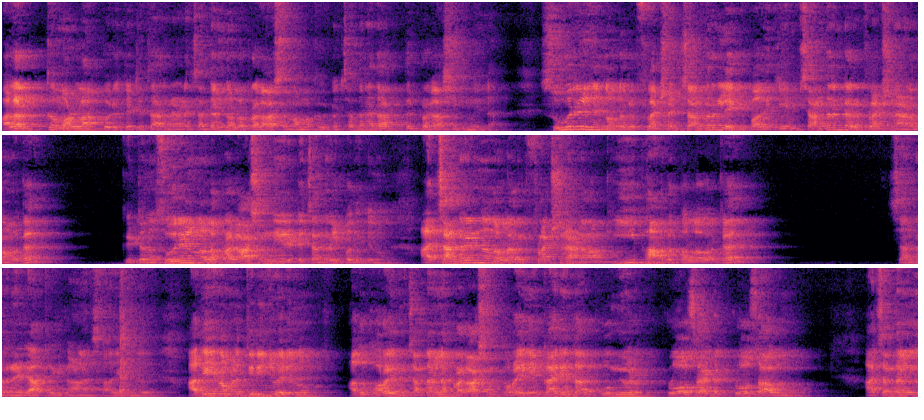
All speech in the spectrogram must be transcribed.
പലർക്കുമുള്ള ഒരു തെറ്റിദ്ധാരണയാണ് ചന്ദ്രനിൽ നിന്നുള്ള പ്രകാശം നമുക്ക് കിട്ടും. ചന്ദ്രൻ യഥാർത്ഥത്തിൽ പ്രകാശിക്കുന്നില്ല. സൂര്യനിൽ നിന്നുള്ള റിഫ്ലക്ഷൻ ചന്ദ്രനിലേക്ക് പതിക്കുകയും ചന്ദ്രന്റെ റിഫ്ലക്ഷനാണ് നമുക്ക് കിട്ടുന്നത്. സൂര്യനിൽ നിന്നുള്ള പ്രകാശം നേരിട്ട് ചന്ദ്രനിൽ പതിക്കുന്നു. ആ ചന്ദ്രനിൽ നിന്നുള്ള റിഫ്ലക്ഷനാണ് നമുക്ക് ഈ ഭാഗത്തുള്ളവർക്ക് ചന്ദ്രനെ രാത്രി കാണാൻ സാധിക്കുന്നത്. അതേ നമ്മൾ തിരിഞ്ഞു വരുന്നു. അത് കുറയുന്നു. ചന്ദ്രനിലെ പ്രകാശം കുറയുകയും കാര്യം എന്താ? ഭൂമിയോട് ക്ലോസ് ആയിട്ട് ക്ലോസ് ആകുന്നു. ആ ചന്ദ്രനിൽ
